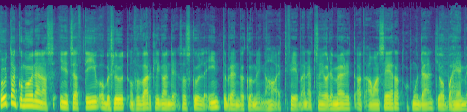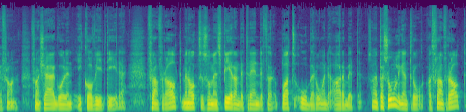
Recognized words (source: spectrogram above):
Utan kommunernas initiativ och beslut om förverkligande så skulle inte Brända Kumlinge ha ett fibernät som gör det möjligt att avancerat och modernt jobba hemifrån, från skärgården i covid-tider. Framförallt, men också som en spirande trend för platsoberoende arbete, som jag personligen tror att framförallt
